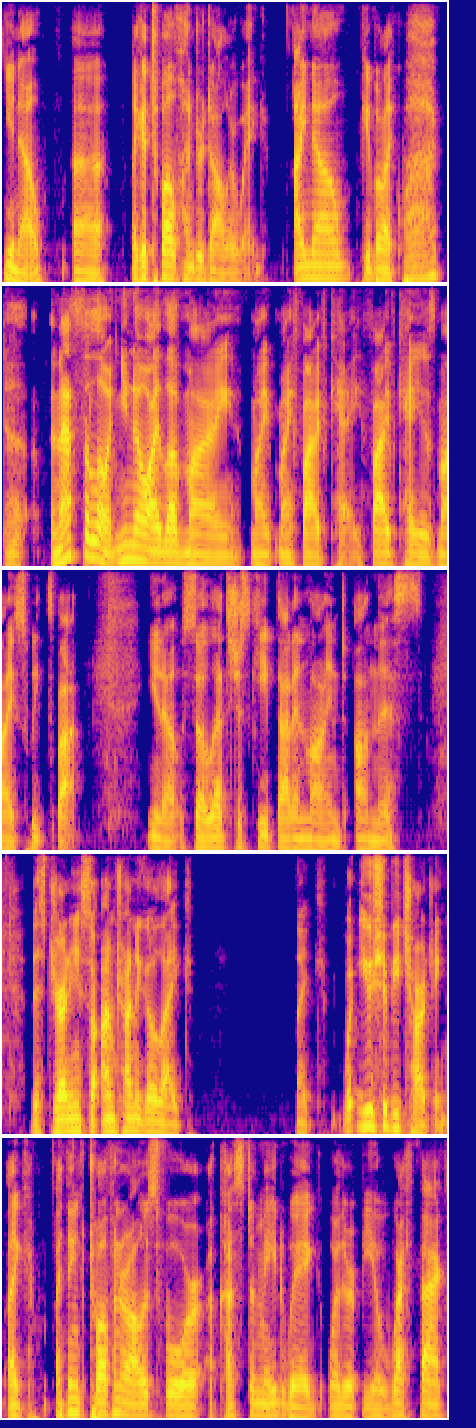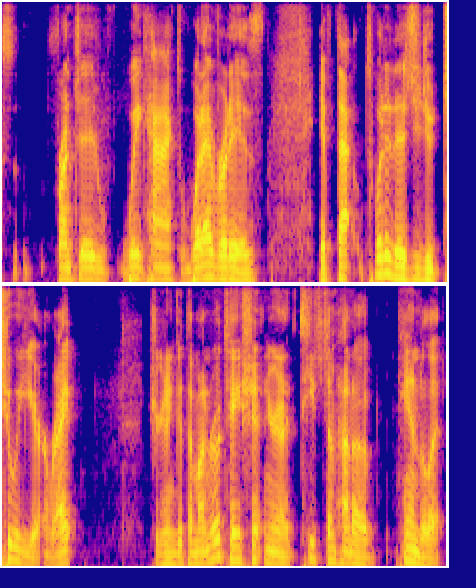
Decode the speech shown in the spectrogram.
you know, uh, like a twelve hundred dollar wig. I know people are like, what? And that's the low end. You know, I love my my my five k. Five k is my sweet spot. You know, so let's just keep that in mind on this this journey. So I'm trying to go like like what you should be charging. Like I think twelve hundred dollars for a custom made wig, whether it be a weft backs, fronted, wig hacked, whatever it is. If that's what it is, you do two a year, right? You're gonna get them on rotation and you're gonna teach them how to handle it.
